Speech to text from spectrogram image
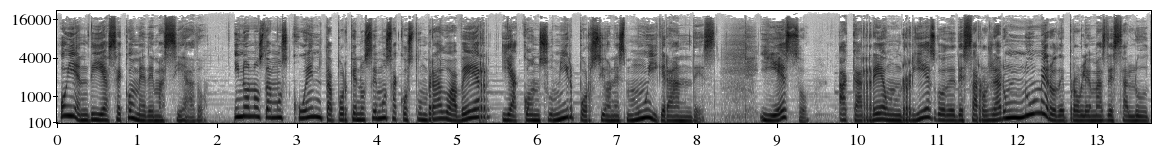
Hoy en día se come demasiado y no nos damos cuenta porque nos hemos acostumbrado a ver y a consumir porciones muy grandes. Y eso acarrea un riesgo de desarrollar un número de problemas de salud,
